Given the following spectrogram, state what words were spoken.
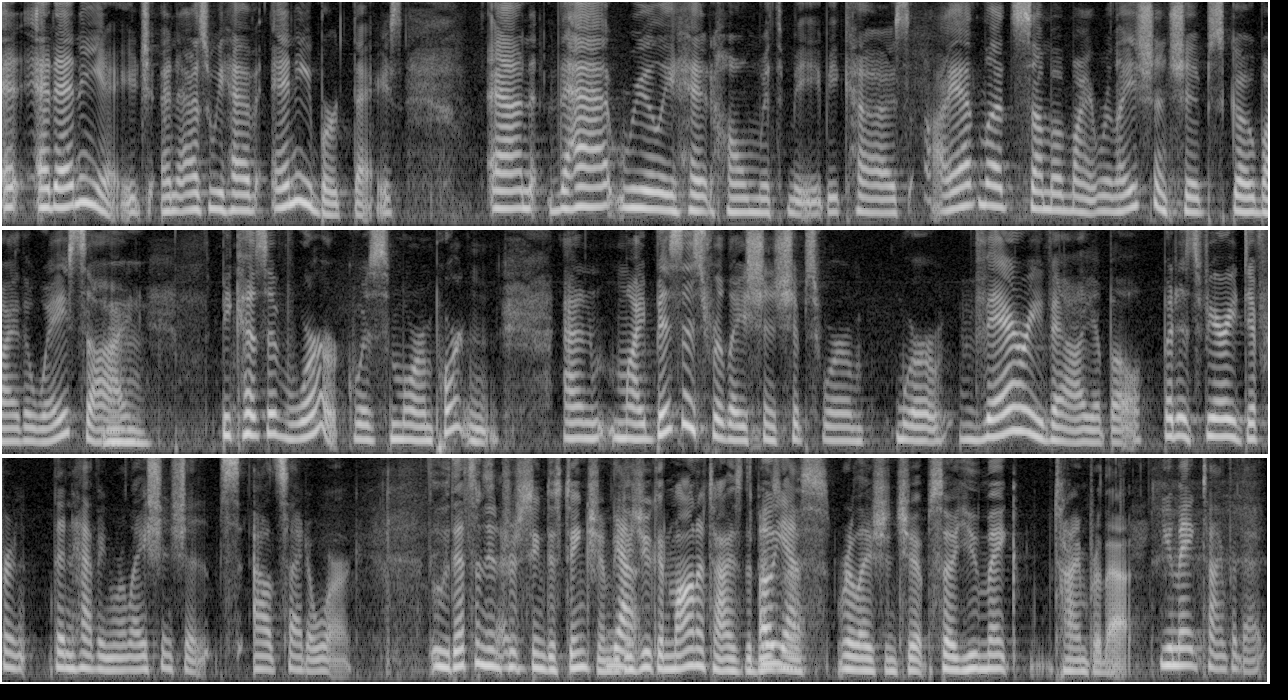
at, at any age and as we have any birthdays. And that really hit home with me because I had let some of my relationships go by the wayside mm. because of work was more important. And my business relationships were were very valuable, but it's very different than having relationships outside of work. Ooh, that's an so, interesting distinction because yeah. you can monetize the business oh, yeah. relationship. So you make time for that. You make time for that.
